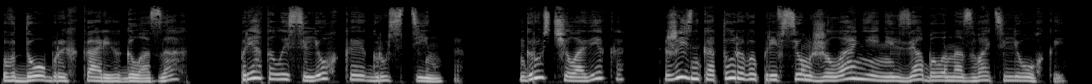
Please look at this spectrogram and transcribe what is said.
В добрых карих глазах пряталась легкая грустинка. Грусть человека, жизнь которого при всем желании нельзя было назвать легкой,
